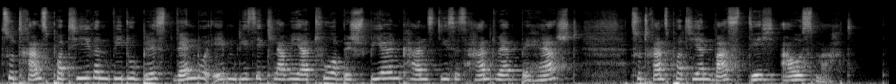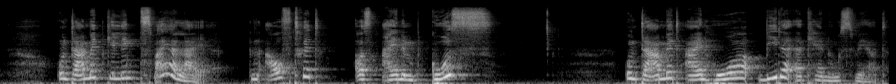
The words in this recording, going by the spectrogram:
zu transportieren, wie du bist, wenn du eben diese Klaviatur bespielen kannst, dieses Handwerk beherrscht, zu transportieren, was dich ausmacht. Und damit gelingt zweierlei. Ein Auftritt aus einem Guss und damit ein hoher Wiedererkennungswert.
